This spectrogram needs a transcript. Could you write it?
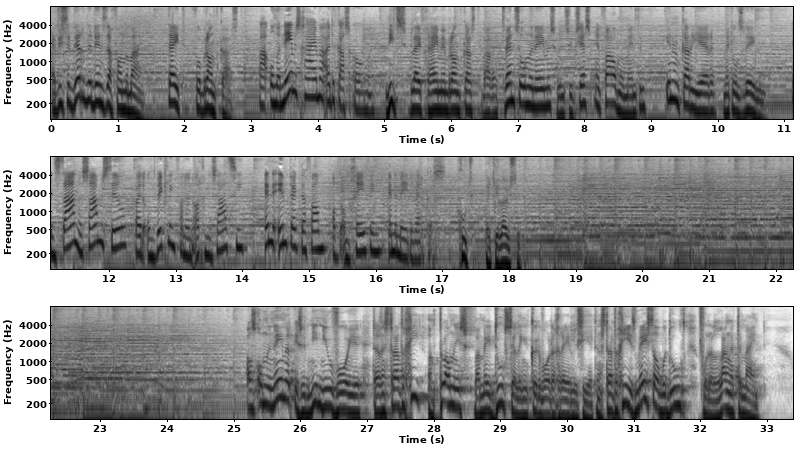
Het is de derde dinsdag van de maand. Tijd voor Brandkast. Waar ondernemersgeheimen uit de kast komen. Niets blijft geheim in Brandkast, waar wij Twentse ondernemers hun succes en faalmomenten in hun carrière met ons delen. En staan we samen stil bij de ontwikkeling van hun organisatie en de impact daarvan op de omgeving en de medewerkers. Goed dat je luistert. Als ondernemer is het niet nieuw voor je dat een strategie een plan is waarmee doelstellingen kunnen worden gerealiseerd. Een strategie is meestal bedoeld voor de lange termijn.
